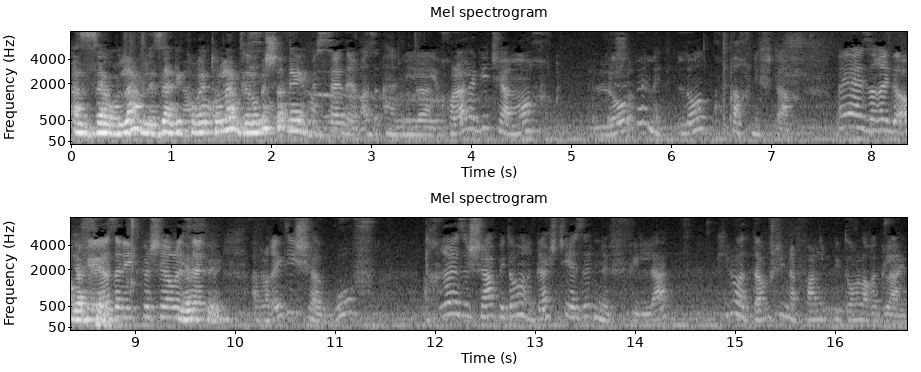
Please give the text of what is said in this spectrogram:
אז זה עולם, לזה אני קוראת עולם, זה לא משנה. בסדר, אז אני יכולה להגיד שהמוח לא באמת, לא כל כך נפתח. היה איזה רגע. אוקיי, אז אני אתקשר לזה. אבל ראיתי שהגוף, אחרי איזה שעה פתאום הרגשתי איזה נפילת, כאילו הדם שלי נפל פתאום לרגליים.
